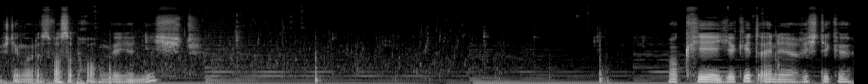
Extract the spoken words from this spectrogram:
Ich denke mal, das Wasser brauchen wir hier nicht. Okay, hier geht eine richtige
